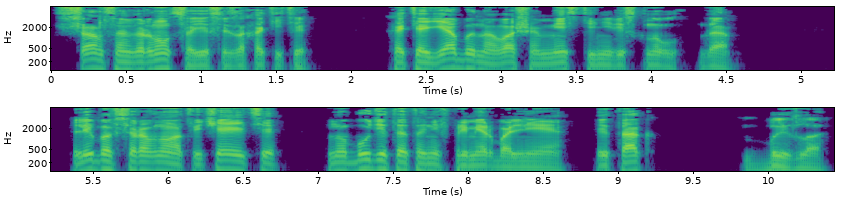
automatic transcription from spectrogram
С шансом вернуться, если захотите. Хотя я бы на вашем месте не рискнул, да. Либо все равно отвечаете, но будет это не в пример больнее. Итак, быдло.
